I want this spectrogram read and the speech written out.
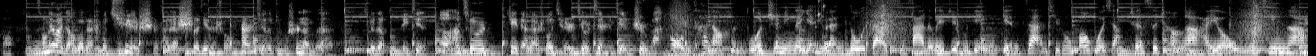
啊。从另外角度来说，确实他在设计的时候让人觉得不是那么觉得得劲啊。所以说这点来说，其实就是见仁见智吧。我们看到很多知名的演员都在自发的为这部电影点。赞，其中包括像陈思诚啊，还有吴京啊，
